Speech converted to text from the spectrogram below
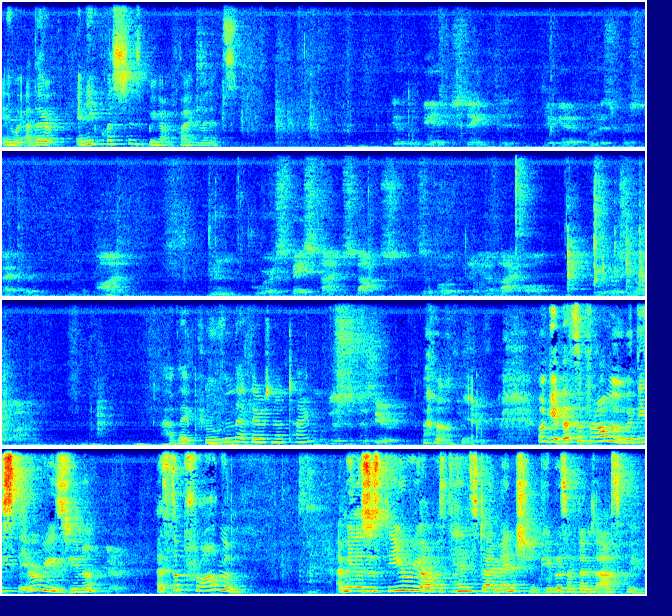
Anyway, are there any questions? We got five minutes. It would be interesting to, to get a Buddhist perspective on where space-time stops, supposedly, in a black hole. There is no time. Have they proven that there's no time? This is the theory. yeah. Okay, that's the problem with these theories, you know? Yeah. That's the problem. I mean, there's a theory of a 10th dimension. People sometimes ask me,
